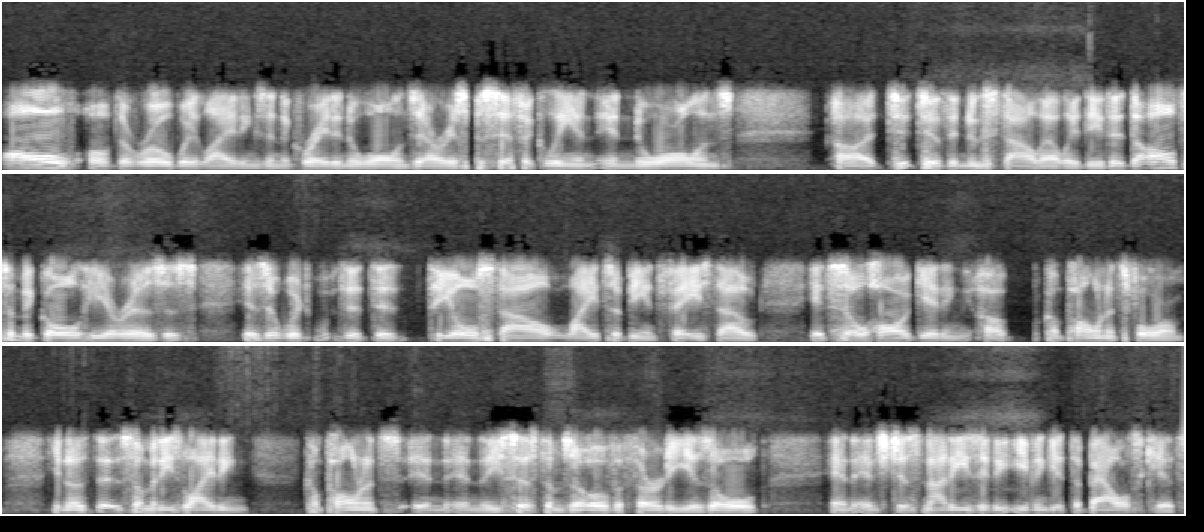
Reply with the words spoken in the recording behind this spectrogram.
all of the roadway lightings in the greater New Orleans area, specifically in, in New Orleans, uh, to, to the new style LED. The, the ultimate goal here is is is it would the, the the old style lights are being phased out. It's so hard getting uh, components for them. You know, some of these lighting components in in these systems are over 30 years old, and it's just not easy to even get the ballast kits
